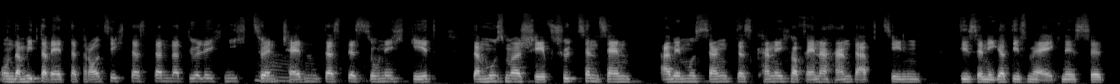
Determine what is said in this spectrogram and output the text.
Und ein Mitarbeiter traut sich das dann natürlich nicht zu ja. entscheiden, dass das so nicht geht. Da muss man Chef schützend sein. Aber ich muss sagen, das kann ich auf einer Hand abzählen, diese negativen Ereignisse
